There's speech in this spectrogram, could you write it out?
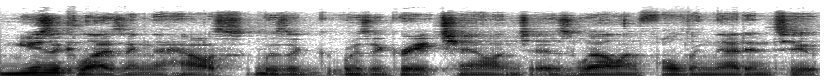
musicalizing the house was a was a great challenge as well, and folding that into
